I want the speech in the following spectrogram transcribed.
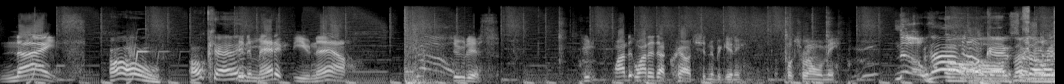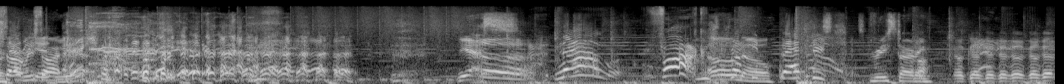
nice. Oh, okay. Cinematic view now. Do this. Dude, why, did- why did I crouch in the beginning? What's wrong with me? No! No, Oh, okay. I'm Let's sorry, all no. restart, That restart. Yes! No! Fuck! Oh no. Bastards! Restarting. Oh, go, go, go, go, go, go, go.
